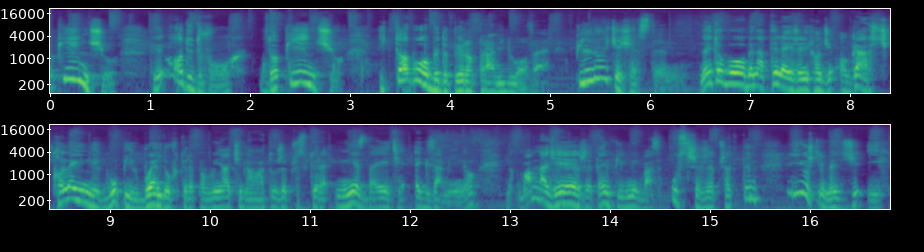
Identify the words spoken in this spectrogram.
5. Czyli od 2 do 5. I to byłoby dopiero prawidłowe. Pilnujcie się z tym. No i to byłoby na tyle, jeżeli chodzi o garść kolejnych głupich błędów, które popełniacie na maturze, przez które nie zdajecie egzaminu. No, mam nadzieję, że ten filmik Was ustrzeże przed tym i już nie będziecie ich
